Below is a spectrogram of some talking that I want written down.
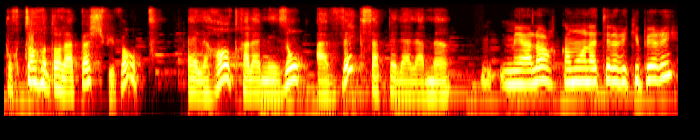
Pourtant, dans la page suivante, elle rentre à la maison avec sa pelle à la main. Mais alors, comment l'a-t-elle récupérée?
